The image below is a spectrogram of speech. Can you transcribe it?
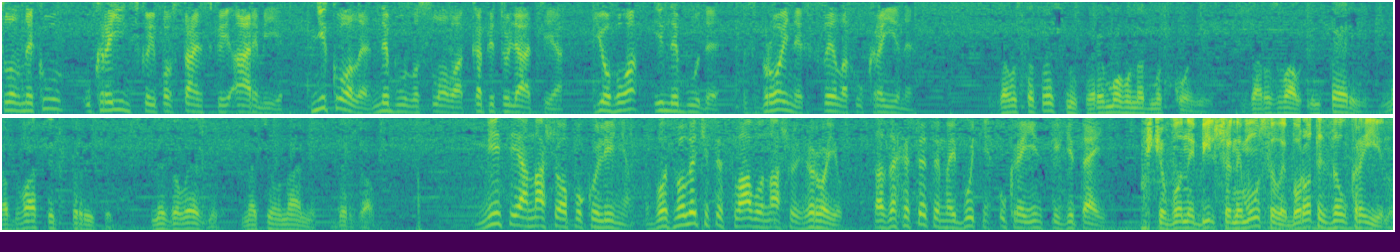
Словнику Української повстанської армії ніколи не було слова капітуляція. Його і не буде в Збройних силах України. За остаточну перемогу над Московією, за розвал імперії на 20-30 незалежних національних держав. Місія нашого покоління возвеличити славу наших героїв та захистити майбутнє українських дітей. Щоб вони більше не мусили боротись за Україну,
